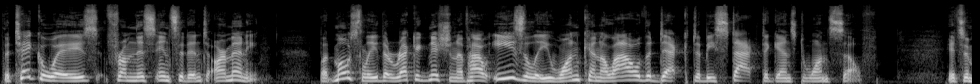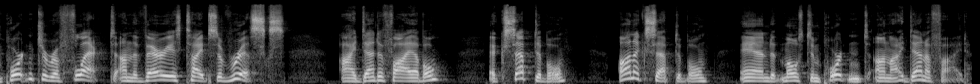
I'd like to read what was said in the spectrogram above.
The takeaways from this incident are many but mostly the recognition of how easily one can allow the deck to be stacked against oneself. It's important to reflect on the various types of risks identifiable, acceptable, unacceptable, and most important, unidentified.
